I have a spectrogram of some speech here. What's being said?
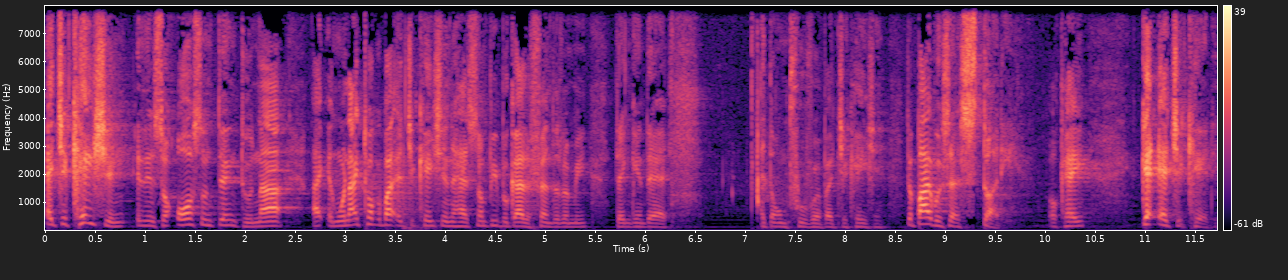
Education, it is an awesome thing to not. I, and when I talk about education, has some people got offended on me thinking that I don't approve of education. The Bible says study, okay? Get educated.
